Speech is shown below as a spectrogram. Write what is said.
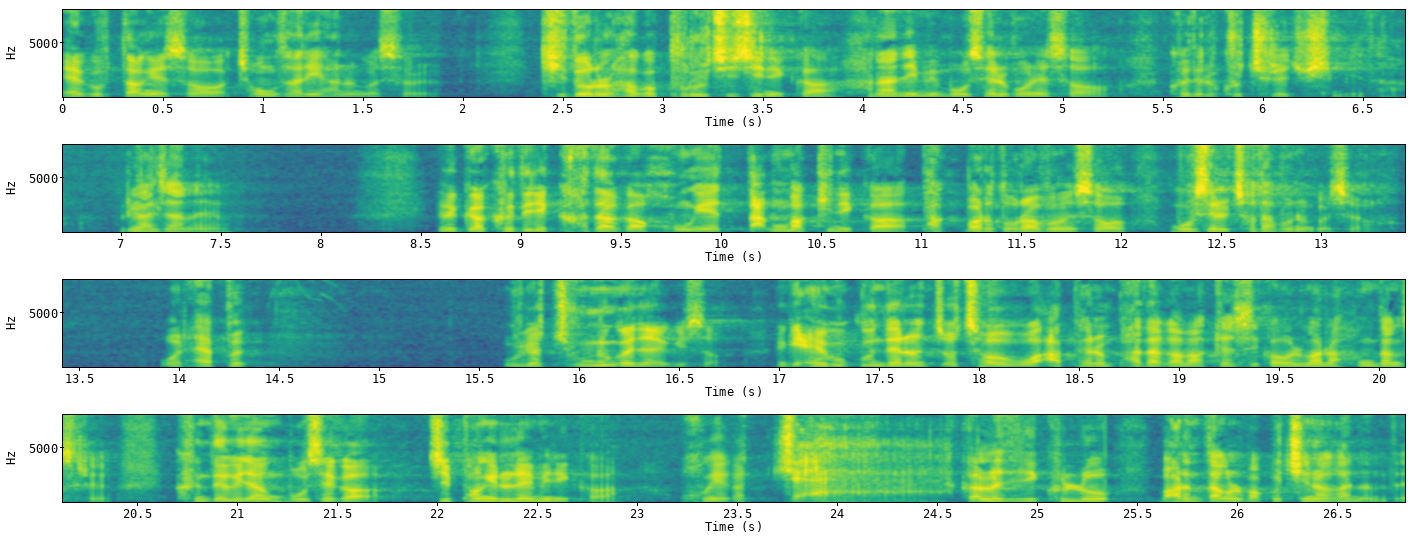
애굽 땅에서 종살이 하는 것을 기도를 하고 부르짖으니까 하나님이 모세를 보내서 그들을 구출해 주십니다. 우리 알잖아요. 그러니까 그들이 가다가 홍해에 딱 막히니까 박바로 돌아보면서 모세를 쳐다보는 거죠. What happened? 우리가 죽는 거냐 여기서. 그러니까 애국 군대는 쫓아오고 앞에는 바다가 막혔으니까 얼마나 황당스러워요. 근데 그냥 모세가 지팡이를 내미니까 홍해가 쫙 깔라지니 글로 마른 땅을 받고 지나갔는데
